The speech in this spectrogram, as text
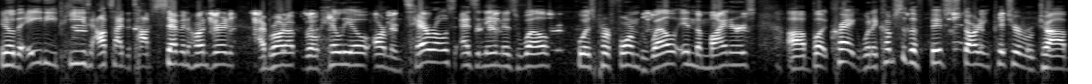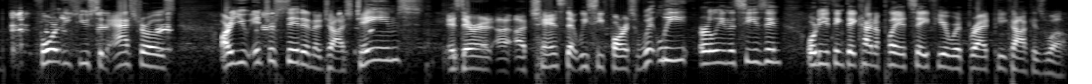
you know, the ADPs outside the top 700. I brought up Rogelio Armenteros as a name as well, who has performed well in the minors. Uh, but Craig, when it comes to the fifth starting pitcher job for the Houston Astros, are you interested in a Josh James? Is there a, a, chance that we see Forrest Whitley early in the season, or do you think they kind of play it safe here with Brad Peacock as well?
